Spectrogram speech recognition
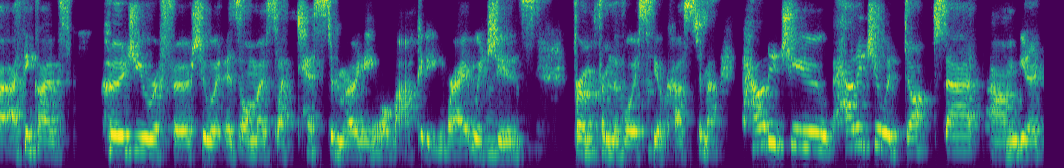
i think i've heard you refer to it as almost like testimonial marketing, right? Which mm-hmm. is from from the voice of your customer. How did you how did you adopt that? Um, you know,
